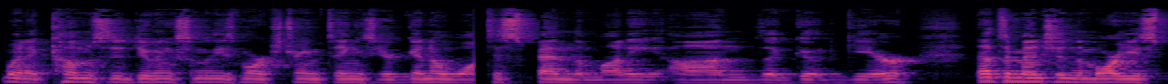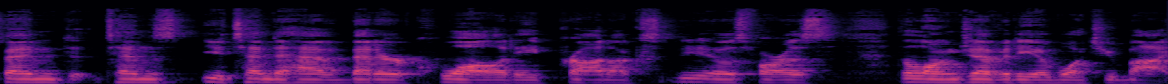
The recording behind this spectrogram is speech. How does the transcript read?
when it comes to doing some of these more extreme things, you're going to want to spend the money on the good gear. Not to mention, the more you spend, tends you tend to have better quality products. You know, as far as the longevity of what you buy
